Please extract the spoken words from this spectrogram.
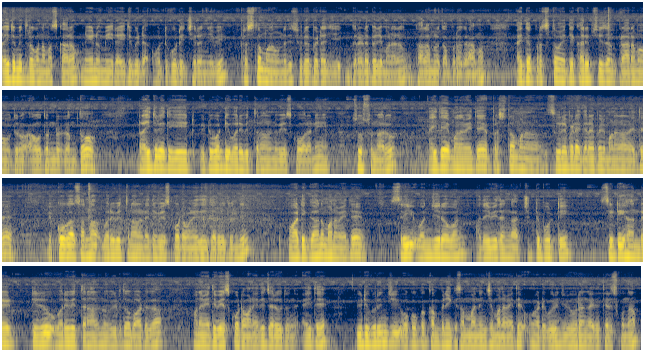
రైతు మిత్రులకు నమస్కారం. నేను మీ రైతు బిడ్డ ఒట్టుకూటి చిరంజీవి. ప్రస్తుతం మనం ఉన్నది సూర్యాపేట జి గరడపల్లి మండలం తాళమలకపుర గ్రామం. అయితే ప్రస్తుతం అయితే ఖరీఫ్ సీజన్ ప్రారంభం అవుతు అవుతుండటంతో రైతులు అయితే ఏ ఎటువంటి వరి విత్తనాలను వేసుకోవాలని చూస్తున్నారు. అయితే మనమైతే ప్రస్తుతం మన సూర్యాపేట గరడపల్లి మండలంలో అయితే ఎక్కువగా సన్న వరి విత్తనాలను అయితే వేసుకోవడం అనేది జరుగుతుంది. వాటికి గాను మనమైతే శ్రీ వన్ జీరో వన్ అదేవిధంగా చుట్టుపొట్టి సిటీ హండ్రెడ్ టిరు వరి విత్తనాలను వీటితో పాటుగా మనమైతే వేసుకోవటం అనేది జరుగుతుంది. అయితే వీటి గురించి ఒక్కొక్క కంపెనీకి సంబంధించి మనమైతే వాటి గురించి వివరంగా అయితే తెలుసుకుందాం.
